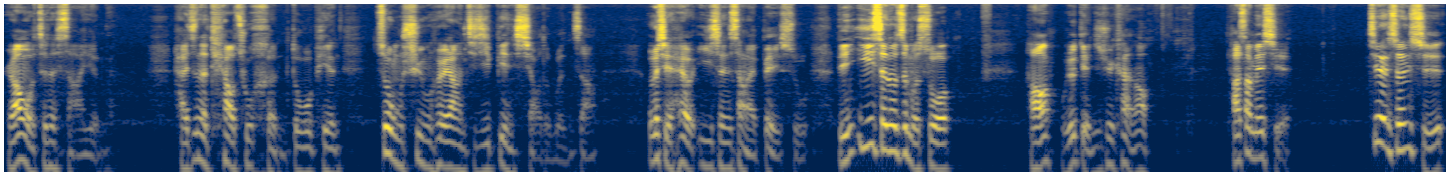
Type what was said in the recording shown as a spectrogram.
然后我真的傻眼了，还真的跳出很多篇重训会让鸡鸡变小的文章，而且还有医生上来背书，连医生都这么说。好，我就点进去看哦，它上面写，健身时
